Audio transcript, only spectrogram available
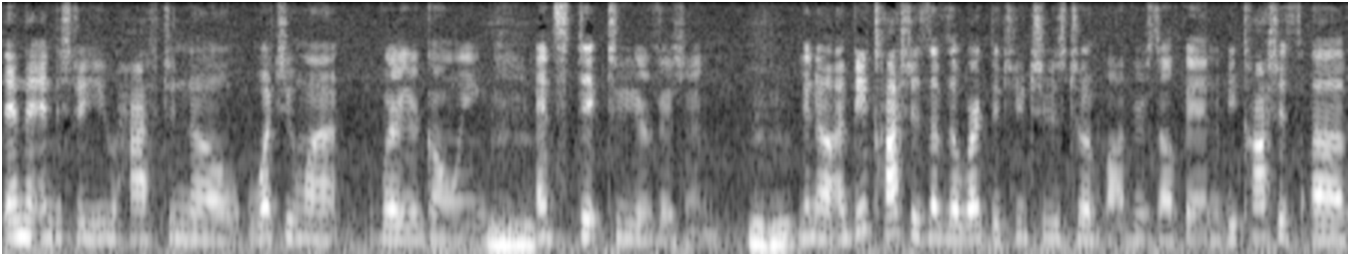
in the industry, you have to know what you want, where you're going, Mm-hmm. and stick to your vision Mm-hmm. you know, and be cautious of the work that you choose to involve yourself in. Be cautious of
